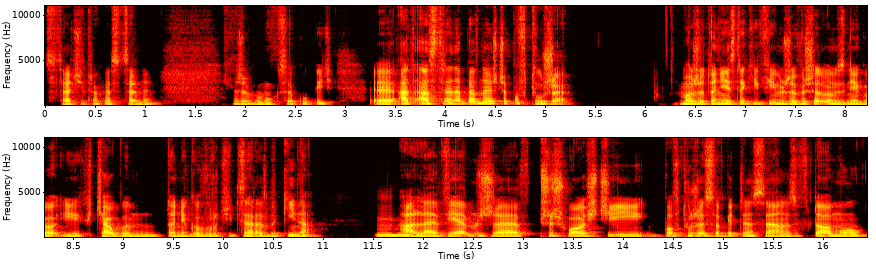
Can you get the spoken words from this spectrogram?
straci trochę sceny żeby mógł sobie kupić. E, Ad Astra na pewno jeszcze powtórzę. Może to nie jest taki film, że wyszedłem z niego i chciałbym do niego wrócić zaraz do kina, mhm. ale wiem, że w przyszłości powtórzę sobie ten seans w domu,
